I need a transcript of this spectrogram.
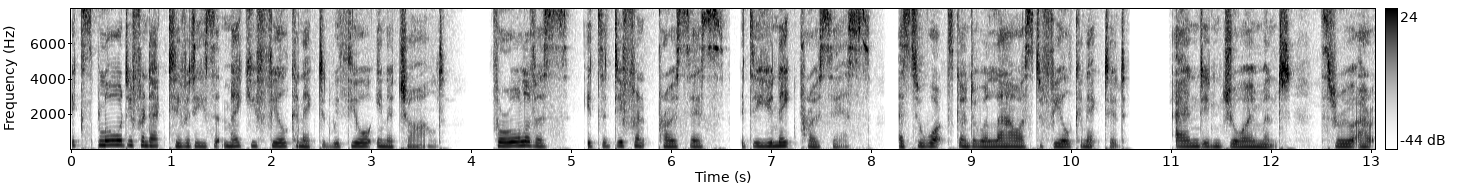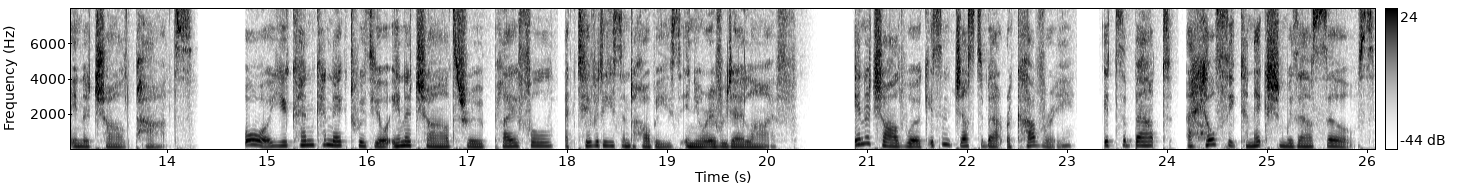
explore different activities that make you feel connected with your inner child. For all of us, it's a different process. It's a unique process as to what's going to allow us to feel connected and enjoyment through our inner child parts. Or you can connect with your inner child through playful activities and hobbies in your everyday life. Inner child work isn't just about recovery, it's about a healthy connection with ourselves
